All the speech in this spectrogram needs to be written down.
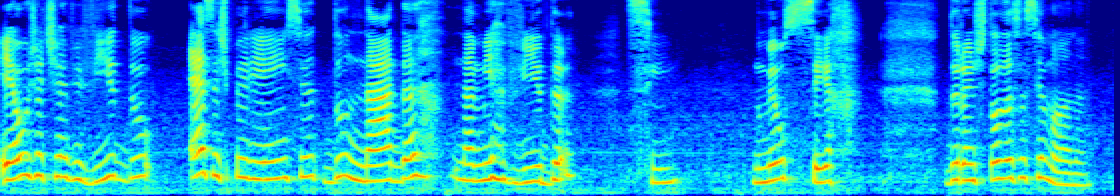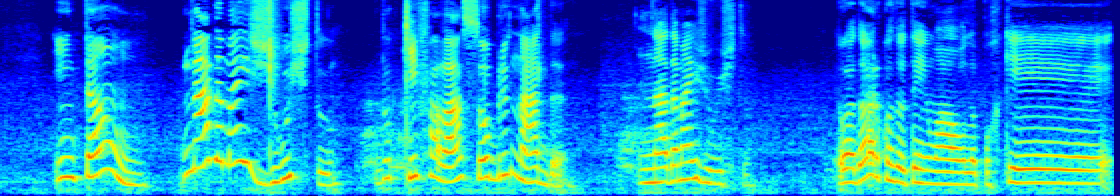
Eu já tinha vivido essa experiência do nada na minha vida, sim, no meu ser, durante toda essa semana. Então, nada mais justo do que falar sobre o nada. Nada mais justo. Eu adoro quando eu tenho aula porque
